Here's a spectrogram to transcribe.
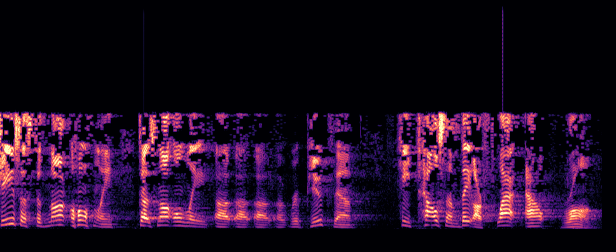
Jesus does not only does not only uh, uh, uh, uh rebuke them, he tells them they are flat out wrong.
